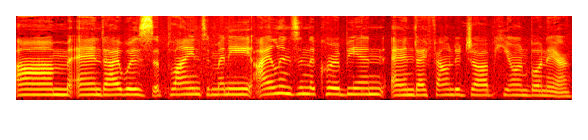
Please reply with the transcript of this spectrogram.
Um, and I was applying to many islands in the Caribbean, and I found a job here on Bonaire.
